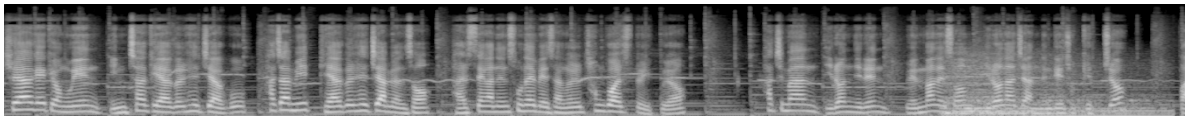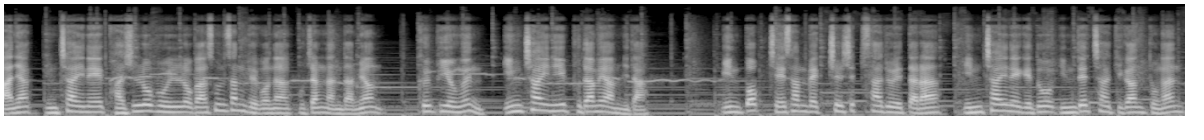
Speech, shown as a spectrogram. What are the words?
최악의 경우엔 임차 계약을 해지하고 하자 및 계약을 해지하면서 발생하는 손해배상을 청구할 수도 있고요. 하지만 이런 일은 웬만해선 일어나지 않는 게 좋겠죠? 만약 임차인의 과실로 보일러가 손상되거나 고장난다면 그 비용은 임차인이 부담해야 합니다. 민법 제374조에 따라 임차인에게도 임대차 기간 동안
